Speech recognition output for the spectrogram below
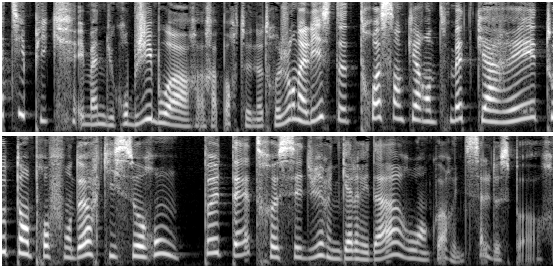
atypique émane du groupe Giboire, rapporte notre journaliste. 340 mètres carrés tout en profondeur qui sauront peut-être séduire une galerie d'art ou encore une salle de sport.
